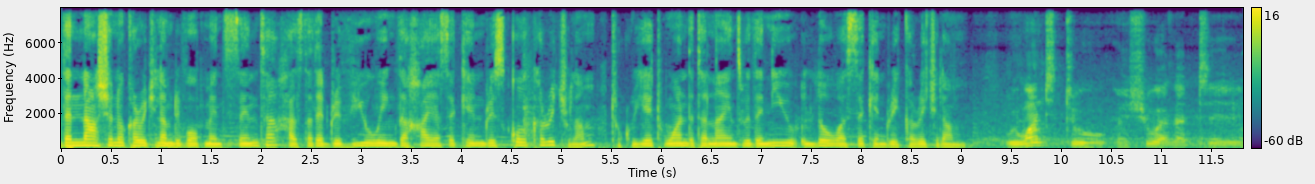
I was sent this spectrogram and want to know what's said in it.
The National Curriculum Development Center has started reviewing the higher secondary school curriculum to create one that aligns with the new lower secondary curriculum. We want to ensure that uh,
